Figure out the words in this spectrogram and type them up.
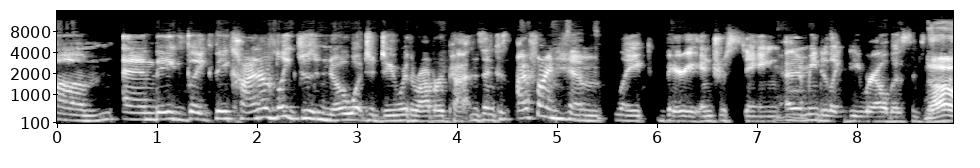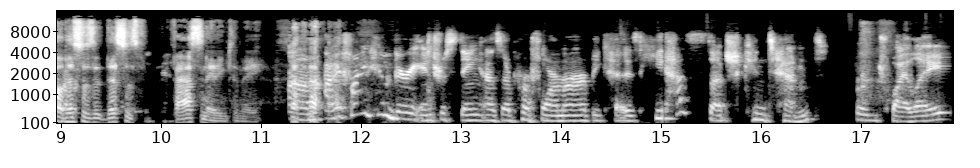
um and they like they kind of like just know what to do with robert pattinson because i find him like very interesting i didn't mean to like derail this into No, this is this is fascinating to me. um, I find him very interesting as a performer because he has such contempt for Twilight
